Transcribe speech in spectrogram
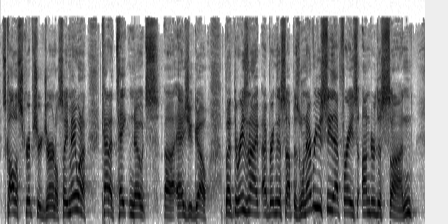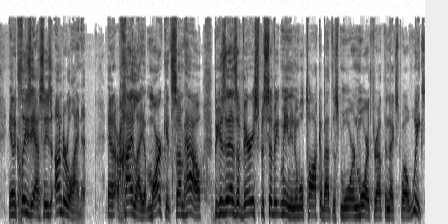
It's called a scripture journal. So you may want to kind of take notes uh, as you go. But the reason I, I bring this up is whenever you see that phrase under the sun in Ecclesiastes, underline it or highlight it, mark it somehow, because it has a very specific meaning. And we'll talk about this more and more throughout the next 12 weeks.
